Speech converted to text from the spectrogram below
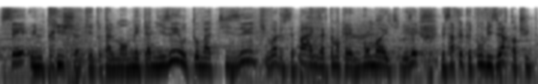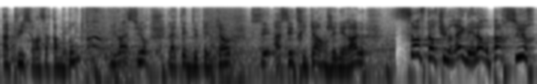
C'est une triche qui est totalement mécanisée, automatisée. Tu vois, je sais pas exactement quel est le bon mot à utiliser, mais ça fait que ton viseur, quand tu appuies sur un certain bouton, il va sur la tête de quelqu'un. C'est assez tricard en général, sauf quand tu le règles. Et là, on part sur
